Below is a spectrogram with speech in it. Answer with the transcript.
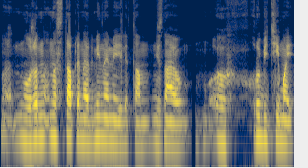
ну, уже настапленный админами или там, не знаю, э, Ruby тимой,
